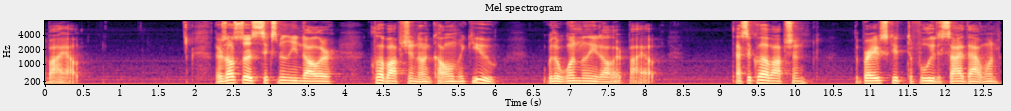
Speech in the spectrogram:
buyout. There's also a $6 million club option on Collin McHugh with a $1 million buyout. That's a club option. The Braves get to fully decide that one.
